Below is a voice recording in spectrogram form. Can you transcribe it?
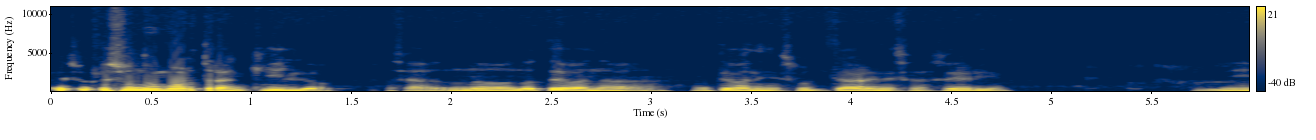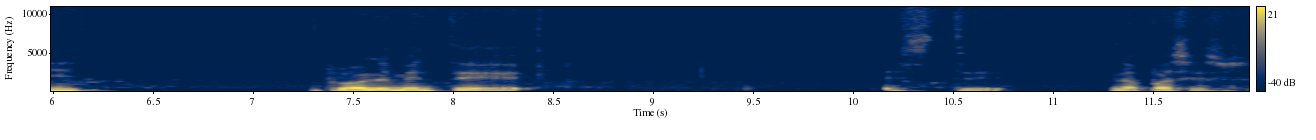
Es, es un humor tranquilo, o sea, no, no te van a no te van a insultar en esa serie. Ni probablemente este la pases,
